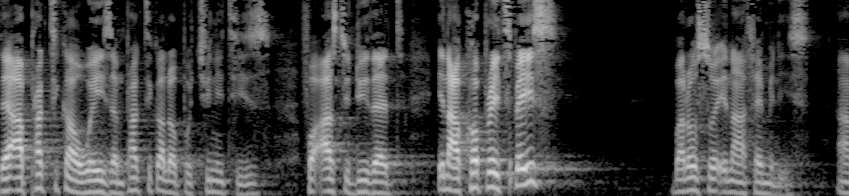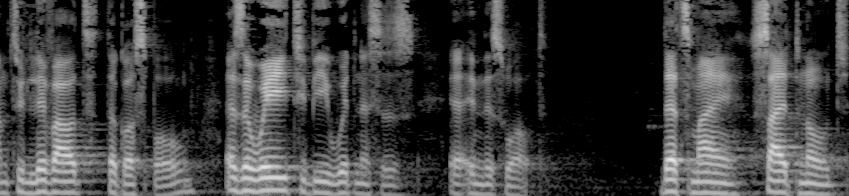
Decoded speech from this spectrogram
there are practical ways and practical opportunities for us to do that in our corporate space, but also in our families, um, to live out the gospel as a way to be witnesses uh, in this world. That's my side note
